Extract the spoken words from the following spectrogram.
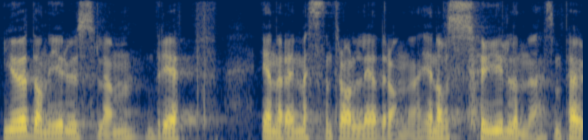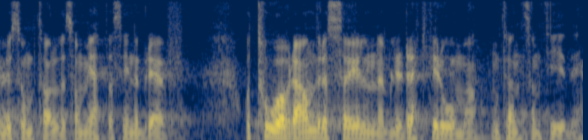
Jødene i Jerusalem dreper en av de mest sentrale lederne, en av søylene som Paulus omtaler som i et av sine brev. Og to av de andre søylene blir drept i Roma omtrent samtidig.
